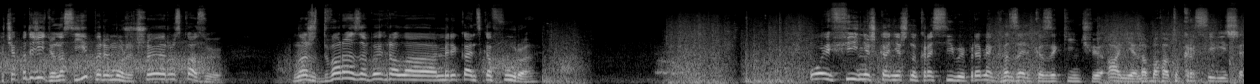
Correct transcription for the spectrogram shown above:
Хоча подождіть, у нас є переможець, що я розказую? У нас ж два рази виграла американська фура. Ой, фініш, звісно, красивий, прям як газелька закінчує. А, ні, набагато красивіше.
